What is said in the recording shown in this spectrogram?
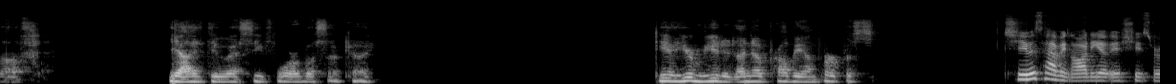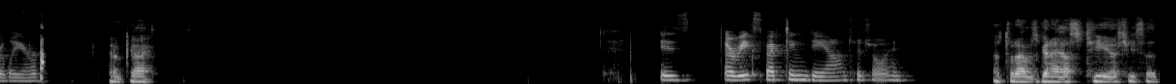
enough. Yeah, I do. I see four of us. Okay. Tia, you're muted. I know probably on purpose. She was having audio issues earlier. Okay. Is are we expecting Dion to join? That's what I was going to ask Tia. She said,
